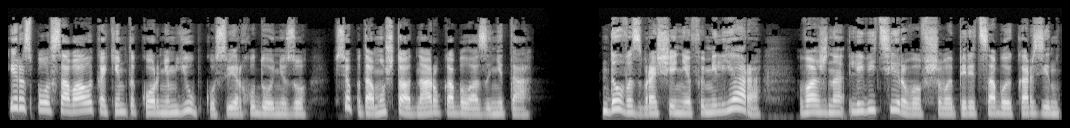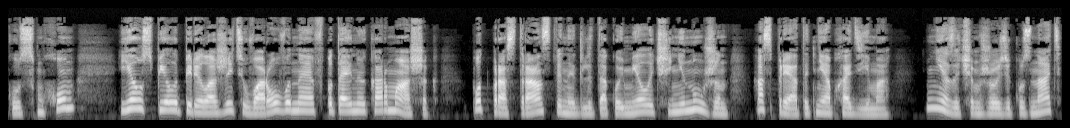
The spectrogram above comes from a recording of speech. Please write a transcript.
и располосовала каким-то корнем юбку сверху донизу. Все потому, что одна рука была занята. До возвращения фамильяра, важно левитировавшего перед собой корзинку с мхом, я успела переложить уворованное в потайной кармашек. Подпространственный для такой мелочи не нужен, а спрятать необходимо. Незачем Жозику знать,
